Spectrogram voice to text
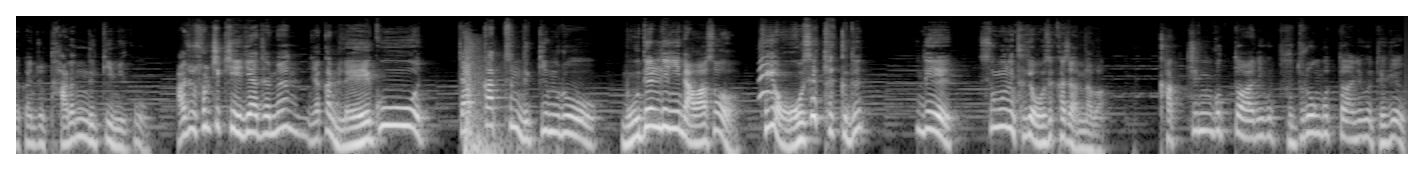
약간 좀 다른 느낌이고 아주 솔직히 얘기하자면 약간 레고 짝 같은 느낌으로 모델링이 나와서 되게 어색했거든? 근데 승우는 그게 어색하지 않나 봐. 각진 것도 아니고 부드러운 것도 아니고 되게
